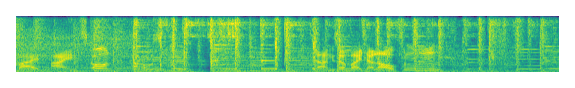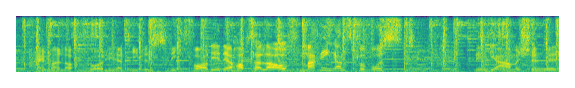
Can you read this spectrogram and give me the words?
2, 1 und Pause. Langsam weiterlaufen. Einmal noch koordinatives liegt vor dir der Hopserlauf. Mach ihn ganz bewusst. Nimm die Arme schön mit.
